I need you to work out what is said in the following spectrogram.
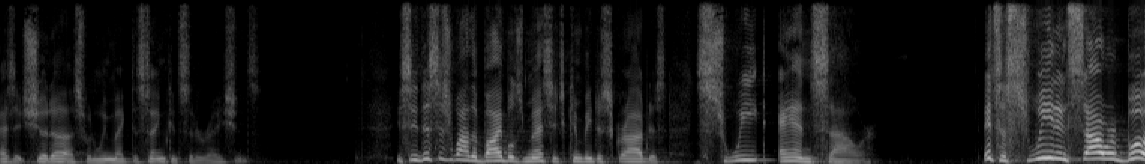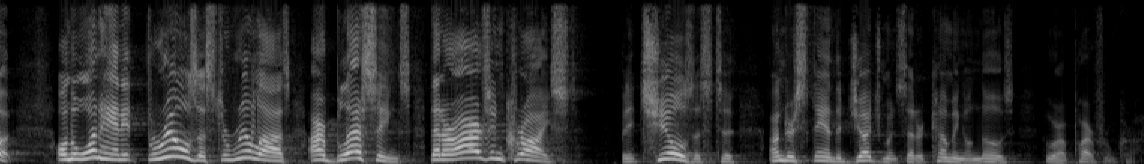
as it should us when we make the same considerations. You see, this is why the Bible's message can be described as sweet and sour. It's a sweet and sour book on the one hand, it thrills us to realize our blessings that are ours in Christ, but it chills us to understand the judgments that are coming on those who are apart from Christ.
